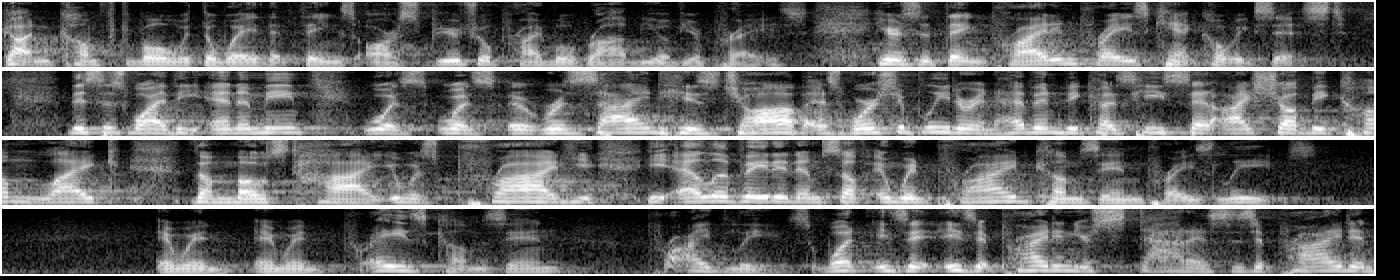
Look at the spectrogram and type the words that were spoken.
gotten comfortable with the way that things are. Spiritual pride will rob you of your praise. Here's the thing pride and praise can't coexist. This is why the enemy was, was uh, resigned his job as worship leader in heaven because he said, I shall become like the Most High. It was pride. He, he elevated himself. And when pride comes in, praise leaves. And when, and when praise comes in, pride leaves? What is it? Is it pride in your status? Is it pride in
